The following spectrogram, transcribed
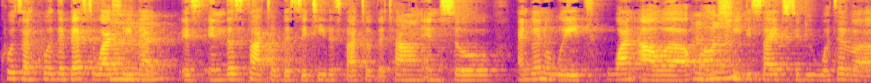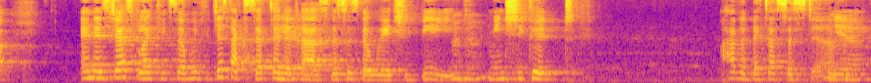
quote unquote the best waakye Mm-hmm. that is in this part of the city, this part of the town. And so I'm going to wait one hour while Mm-hmm. she decides to do whatever. And it's just like you said, we've just accepted it as this is the way it should be. Mm-hmm. I mean, she could have a better system. Yeah.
